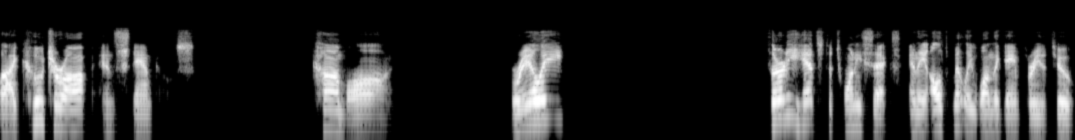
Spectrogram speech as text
by Kucherov and Stamkos. Come on. Really? 30 hits to 26, and they ultimately won the game 3 to 2.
